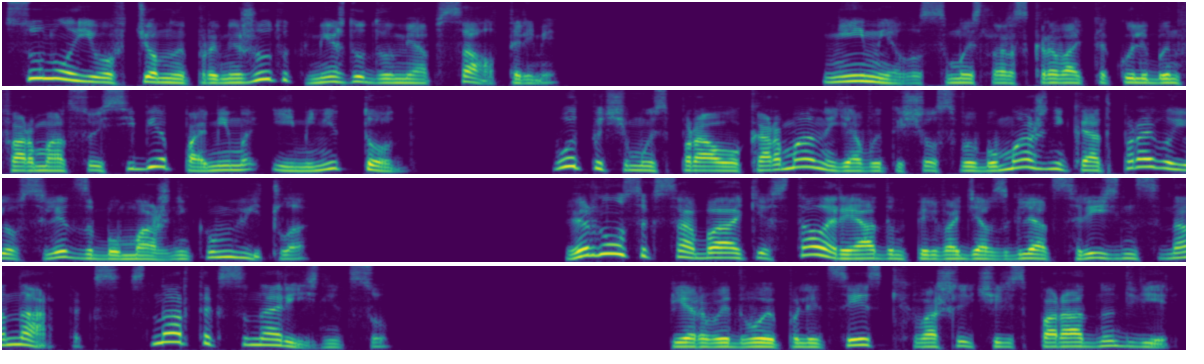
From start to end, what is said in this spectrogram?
Сунул его в темный промежуток между двумя псалтырями. Не имело смысла раскрывать какую-либо информацию о себе, помимо имени Тодд. Вот почему из правого кармана я вытащил свой бумажник и отправил ее вслед за бумажником Витла. Вернулся к собаке, встал рядом, переводя взгляд с ризницы на Нартекс, с Нартекса на ризницу. Первые двое полицейских вошли через парадную дверь,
